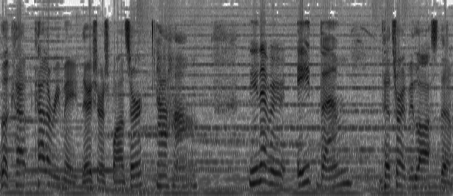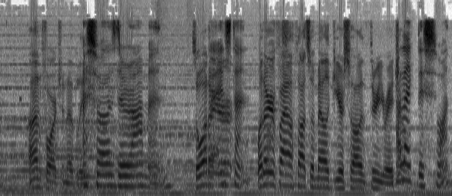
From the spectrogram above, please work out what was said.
Look, Cal- CalorieMate. There's your sponsor. Haha. You never ate them, That's right, we lost them, unfortunately. as well as the ramen. So what are your, instant what are your final thoughts on Metal Gear Solid 3, Rachel? I like this one.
